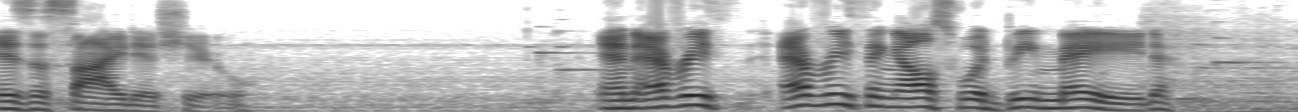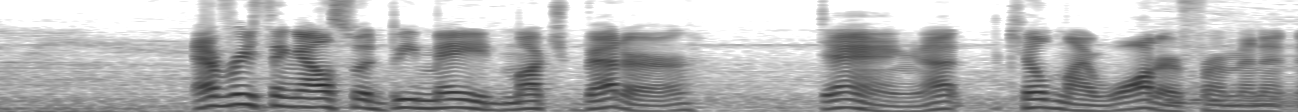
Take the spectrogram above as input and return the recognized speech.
is a side issue. And every everything else would be made everything else would be made much better. Dang, that killed my water for a minute.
